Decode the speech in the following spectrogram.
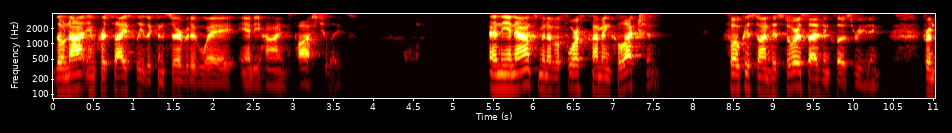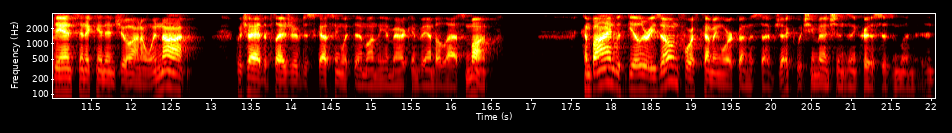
though not in precisely the conservative way Andy Hines postulates. And the announcement of a forthcoming collection focused on historicizing close reading from Dan Sinykin and Johanna Winant which I had the pleasure of discussing with them on the American Vandal last month. Combined with Guillory's own forthcoming work on the subject, which he mentions in Criticism Limited,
